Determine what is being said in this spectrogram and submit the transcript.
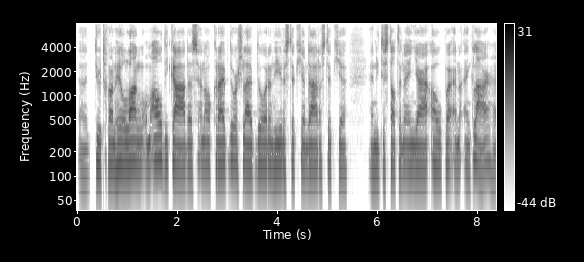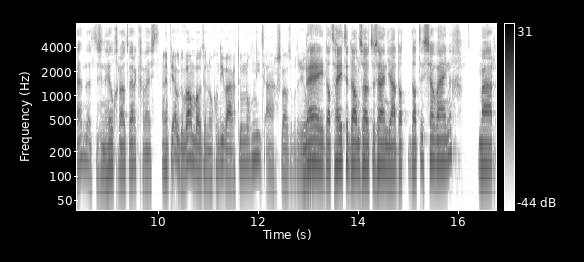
Uh, het duurt gewoon heel lang om al die kades en al kruip door, sluip door en hier een stukje en daar een stukje. En niet de stad in één jaar open en, en klaar. Hè? Dat is een heel groot werk geweest. En heb je ook de woonboten nog? Want die waren toen nog niet aangesloten op het riool. Nee, dat heette dan zo te zijn. Ja, dat, dat is zo weinig. Maar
